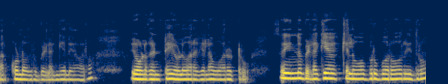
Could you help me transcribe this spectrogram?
ಕರ್ಕೊಂಡೋದ್ರು ಬೆಳಗ್ಗೆನೇ ಅವರು. ಏಳು ಗಂಟೆ ಏಳುವರೆಗೆಲ್ಲ ಹೊರಟರು. ಸೊ ಇನ್ನು ಬೆಳಗ್ಗೆ ಕೆಲವೊಬ್ಬರು ಬರೋರು ಇದ್ದರು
